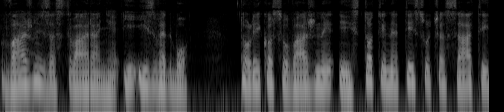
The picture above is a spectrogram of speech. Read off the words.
važni za stvaranje i izvedbu, toliko su važni i stotine tisuća sati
